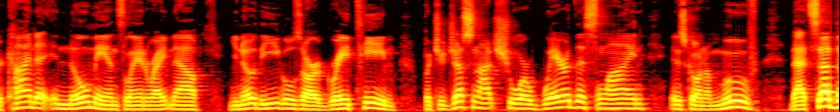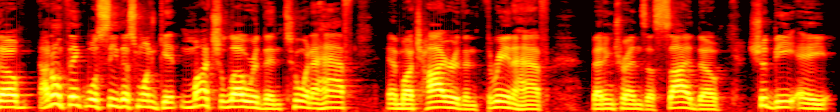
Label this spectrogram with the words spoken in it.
you're kind of in no man's land right now. You know the Eagles are a great team, but you're just not sure where this line is going to move. That said, though, I don't think we'll see this one get much lower than two and a half and much higher than three and a half. Betting trends aside, though, should be a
